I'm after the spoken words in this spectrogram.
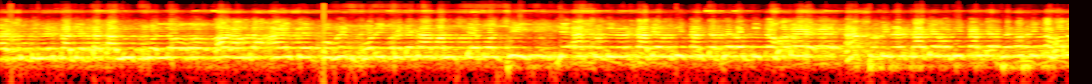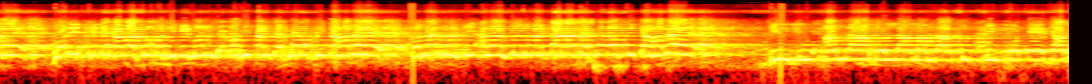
একশো দিনের কাজের মানুষকে বলছি যে একশো দিনের কাজের অধিকারকে ফেরত দিতে হবে। একশো দিনের কাজের অধিকারকে ফেরত দিতে হবে। গরিব খেটে খাওয়া শ্রমজীবী মানুষের অধিকারকে ফেরত দিতে হবে। প্রধানমন্ত্রী আবাস যোজনার টাকাকে ফেরত দিতে হবে। কিন্তু আমরা বললাম, আমরা সুপ্রিম কোর্টে যাব।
